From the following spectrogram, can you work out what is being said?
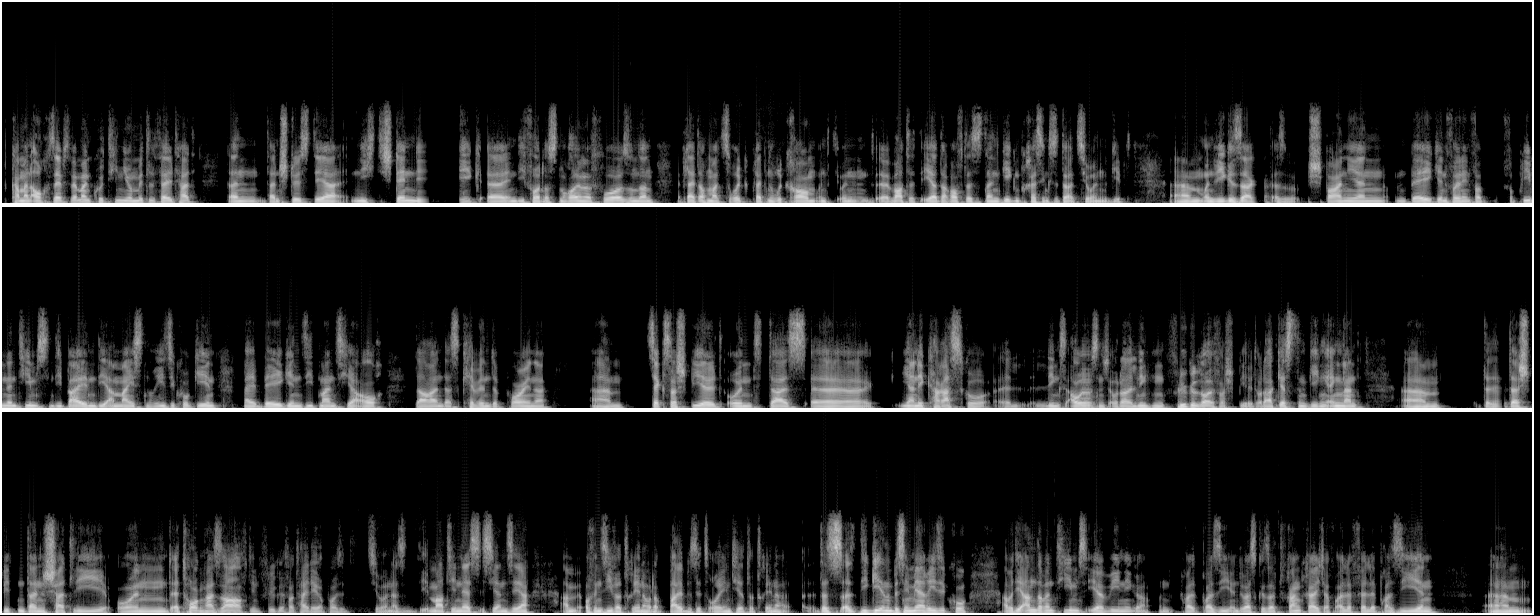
kann man auch, selbst wenn man Coutinho im Mittelfeld hat, dann, dann stößt der nicht ständig äh, in die vordersten Räume vor, sondern er bleibt auch mal zurück, bleibt im Rückraum und, und äh, wartet eher darauf, dass es dann Gegenpressing-Situationen gibt. Ähm, und wie gesagt, also Spanien und Belgien von den ver verbliebenen Teams sind die beiden, die am meisten Risiko gehen. Bei Belgien sieht man es hier auch daran, dass Kevin De Bruyne ähm, Sechser spielt und dass äh, Yannick Carrasco äh, links außen oder linken Flügelläufer spielt oder gestern gegen England ähm, da, da spielten dann Shutley und äh, Torgen Hazard auf den Flügelverteidigerpositionen. Also die, Martinez ist ja ein sehr um, offensiver Trainer oder ballbesitzorientierter Trainer. Das ist, also die gehen ein bisschen mehr Risiko, aber die anderen Teams eher weniger. Und Bra Brasilien, du hast gesagt Frankreich auf alle Fälle, Brasilien, ähm,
